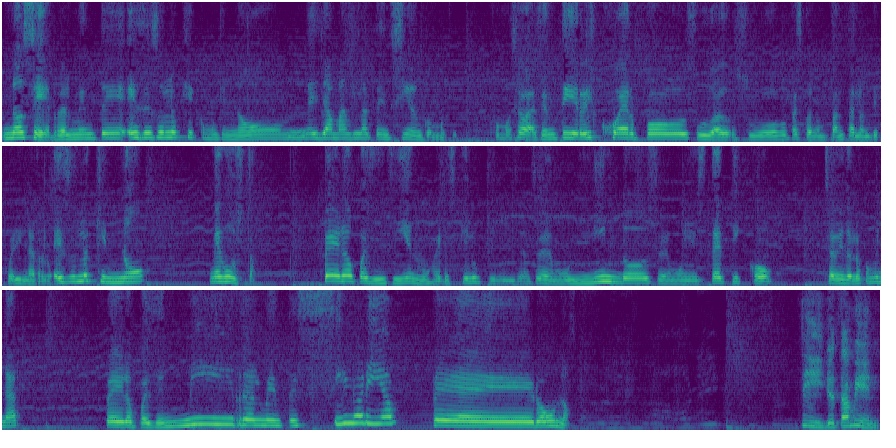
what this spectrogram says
no sé, realmente es eso lo que como que no me llama la atención, como que cómo se va a sentir el cuerpo sudado, sudado pues con un pantalón de cuerina. Eso es lo que no me gusta. Pero pues en sí, en mujeres que lo utilizan se ve muy lindo, se ve muy estético, sabiéndolo combinar. Pero pues en mí realmente sí lo haría, pero aún no. Sí, yo también,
